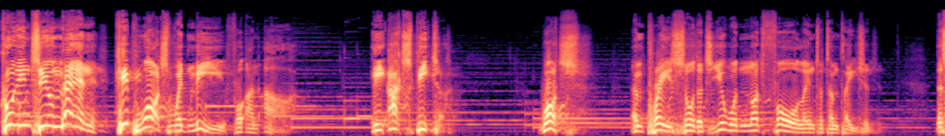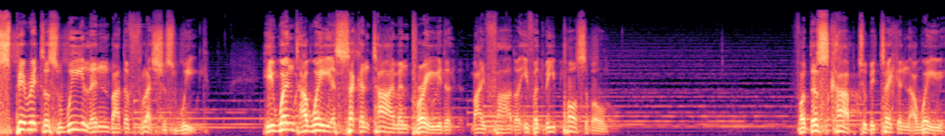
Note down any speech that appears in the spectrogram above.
couldn't you men keep watch with me for an hour? He asked Peter, Watch and pray so that you would not fall into temptation. The spirit is willing, but the flesh is weak. He went away a second time and prayed, My father, if it be possible, for this cup to be taken away,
